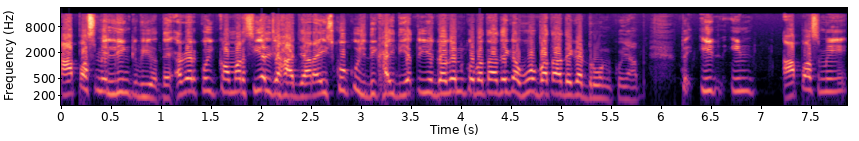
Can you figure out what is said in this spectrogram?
आपस में लिंक भी होते हैं। अगर कोई कॉमर्शियल जहाज़ जा रहा है, इसको कुछ दिखाई दिया तो ये गगन को बता देगा, वो बता देगा ड्रोन को यहाँ पे। तो इन इन आपस में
